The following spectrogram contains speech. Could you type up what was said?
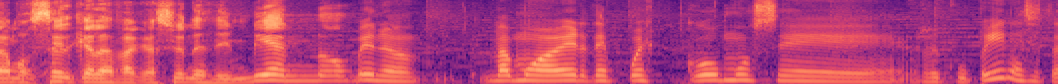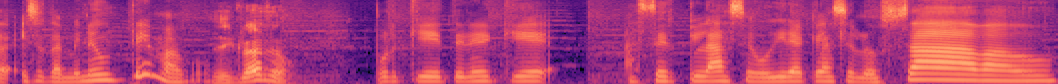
Estamos cerca de las vacaciones de invierno. Bueno, vamos a ver después cómo se recupera. Eso, también es un tema. Sí, claro. Porque tener que hacer clase o ir a clase los sábados,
